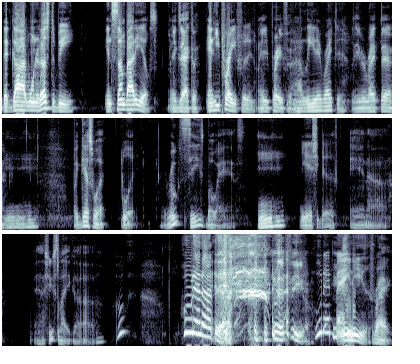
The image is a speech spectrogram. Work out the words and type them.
that God wanted us to be in somebody else. Exactly. And he prayed for them. And he prayed for them. I'll leave it right there. Leave it right there. hmm But guess what? What? Ruth sees Boaz. hmm Yeah, she does. And uh and she's like, uh, who who that out there in that field? Who that man is? Right,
